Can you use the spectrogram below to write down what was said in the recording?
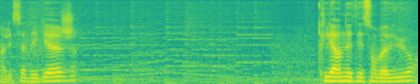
Allez, ça dégage. Clair, net et sans bavure.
